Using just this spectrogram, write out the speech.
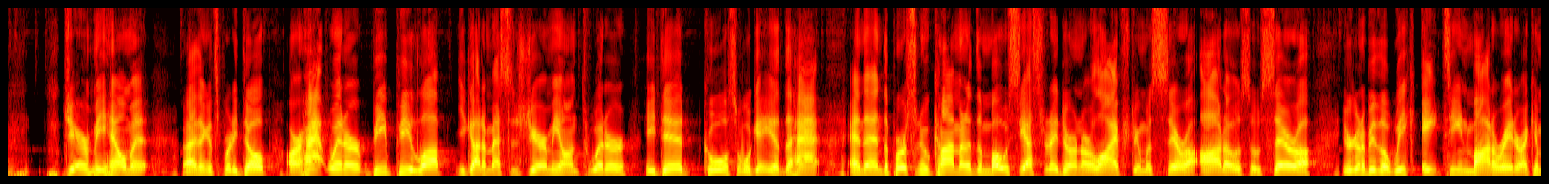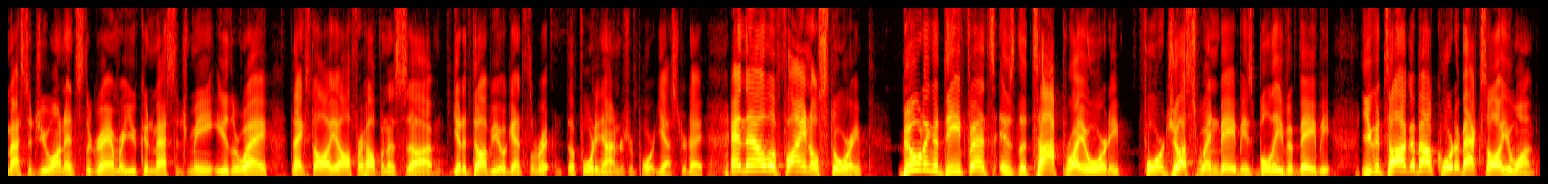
Jeremy helmet. I think it's pretty dope. Our hat winner, BP Lupp, you got to message Jeremy on Twitter. He did. Cool. So we'll get you the hat. And then the person who commented the most yesterday during our live stream was Sarah Otto. So, Sarah, you're going to be the week 18 moderator. I can message you on Instagram or you can message me either way. Thanks to all y'all for helping us uh, get a W against the, the 49ers report yesterday. And now the final story. Building a defense is the top priority. For just win babies, believe it, baby. You can talk about quarterbacks all you want.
